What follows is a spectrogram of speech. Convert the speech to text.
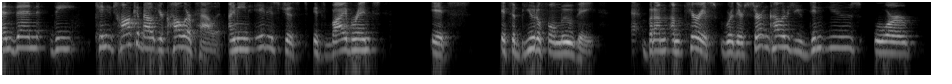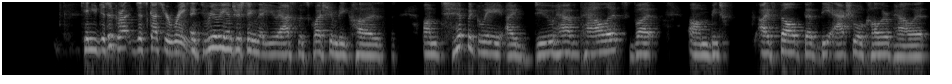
and then the can you talk about your color palette? I mean it is just it's vibrant. It's it's a beautiful movie. But i'm i'm curious were there certain colors you didn't use or can you discuss discuss your range? It's really interesting that you asked this question because um, typically, I do have palettes, but um, bet- I felt that the actual color palette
